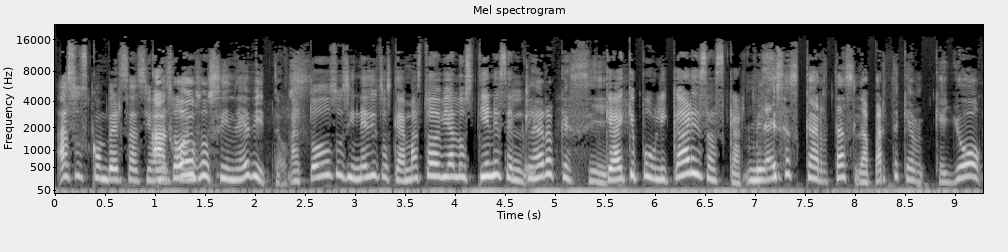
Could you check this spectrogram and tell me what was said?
a sus conversaciones. A todos sus inéditos. A todos sus inéditos, que además todavía los tienes en... Claro que sí. Que hay que publicar esas cartas. Mira, esas cartas, la parte que, que yo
